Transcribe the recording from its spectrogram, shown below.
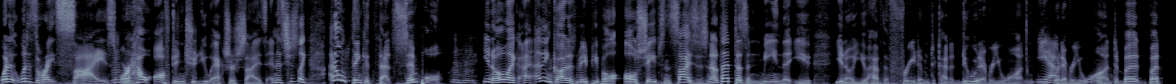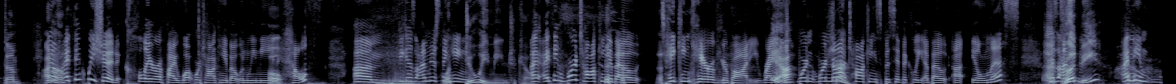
what what is the right size or Mm-hmm. how often should you exercise? And it's just like I don't think it's that simple. Mm-hmm. You know, like I, I think God has made people all shapes and sizes. Now that doesn't mean that you you know you have the freedom to kind of do whatever you want and Yeah. eat whatever you want. But but um I no, don't know. I think we should clarify what we're talking about when we mean Oh. health. Um, because I'm just thinking. what do we mean, Jaquel? I, I think we're talking about taking care of your body, right? Yeah, We're, we're sure. not talking specifically about uh, illness. It 'cause I'm could be. I mean,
